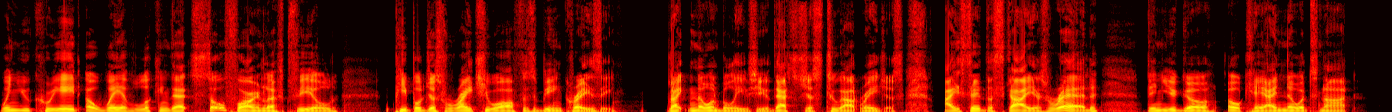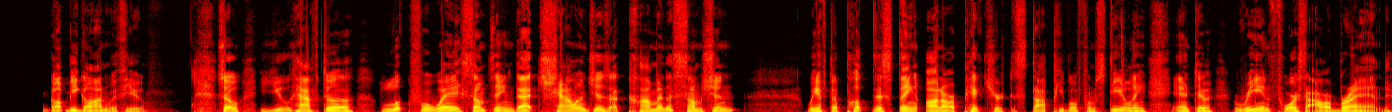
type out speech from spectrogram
when you create a way of looking that so far in left field, people just write you off as being crazy. Like no one believes you. That's just too outrageous. I say the sky is red, then you go, okay, I know it's not. Be gone with you. So you have to look for way something that challenges a common assumption. We have to put this thing on our picture to stop people from stealing and to reinforce our brand,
